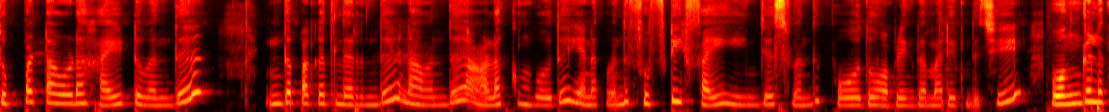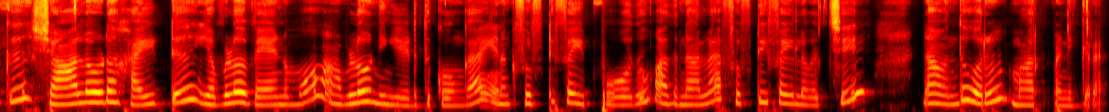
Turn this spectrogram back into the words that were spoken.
துப்பட்டாவோட ஹைட்டு வந்து இந்த பக்கத்தில் இருந்து நான் வந்து அளக்கும்போது எனக்கு வந்து ஃபிஃப்டி ஃபைவ் இன்ச்சஸ் வந்து போதும் அப்படிங்கிற மாதிரி இருந்துச்சு. உங்களுக்கு ஷாலோட ஹைட்டு எவ்வளோ வேணுமோ அவ்வளோ நீங்கள் எடுத்துக்கோங்க. எனக்கு ஃபிஃப்டி ஃபைவ் போதும். அதனால் ஃபிஃப்டி ஃபைவ்ல வச்சு நான் வந்து ஒரு மார்க் பண்ணிக்கிறேன்.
